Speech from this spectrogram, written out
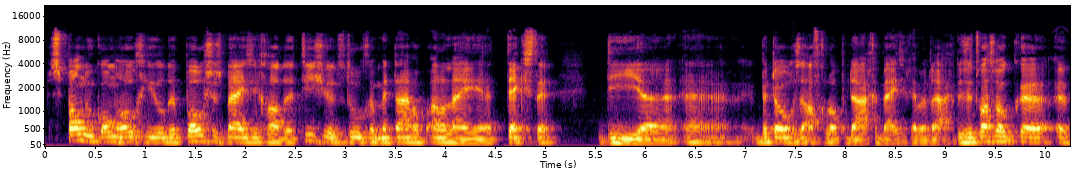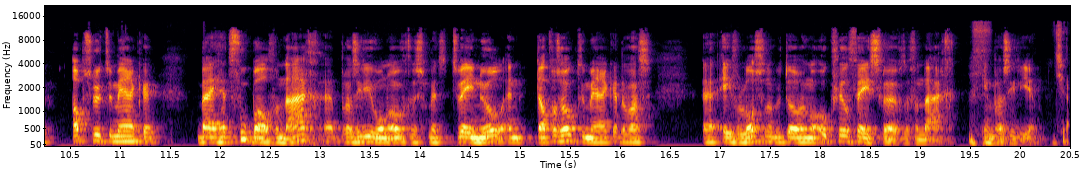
spandoeken omhoog hielden, posters bij zich hadden, t-shirts droegen met daarop allerlei teksten die betogers de afgelopen dagen bij zich hebben gedragen. Dus het was ook absoluut te merken bij het voetbal vandaag. Brazilië won overigens met 2-0 en dat was ook te merken. Er was uh, even los van de betogingen ook veel feestvreugde vandaag in Brazilië. Ja,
